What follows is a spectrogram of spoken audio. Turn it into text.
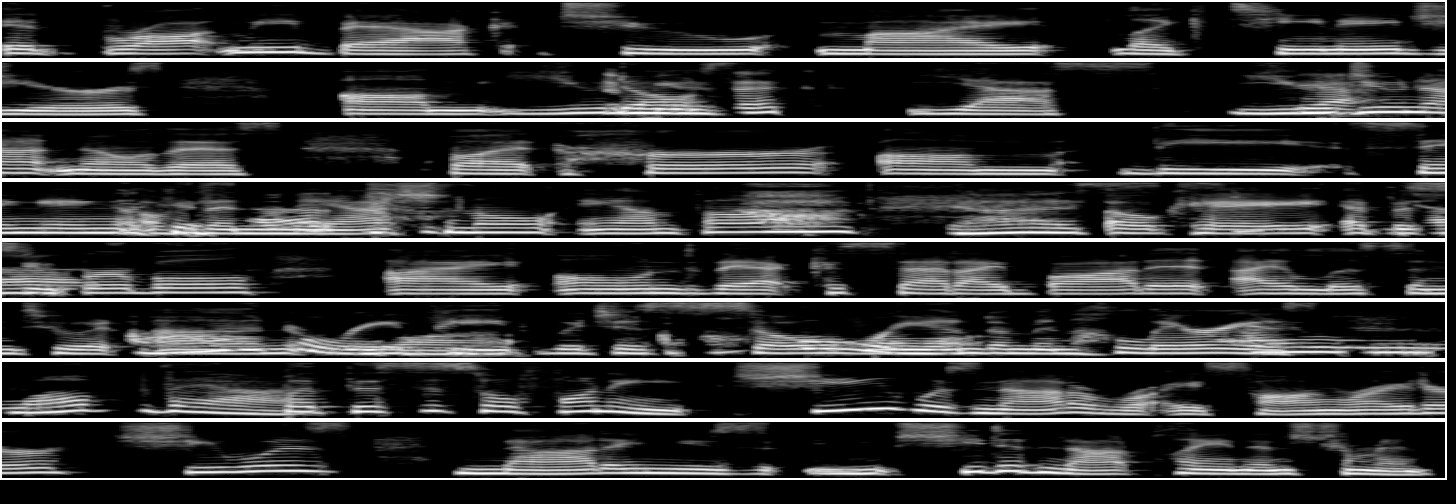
It brought me back to my like teenage years. Um, you the don't music. Yes, you yeah. do not know this, but her, um, the singing like of the that? national anthem. yes. Okay. At the yes. Super Bowl, I owned that cassette. I bought it. I listened to it oh. on repeat, which is oh. so random and hilarious. I love that. But this is so funny. She was not a songwriter. She was not a music. She did not play an instrument.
